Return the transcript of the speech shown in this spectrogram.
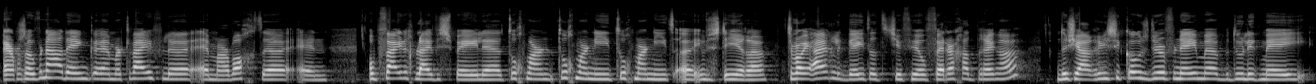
ergens over nadenken en maar twijfelen en maar wachten en op veilig blijven spelen. Toch maar, toch maar niet, toch maar niet uh, investeren. Terwijl je eigenlijk weet dat het je veel verder gaat brengen. Dus ja, risico's durven nemen bedoel ik mee.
